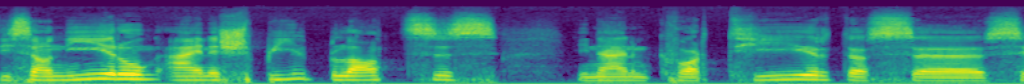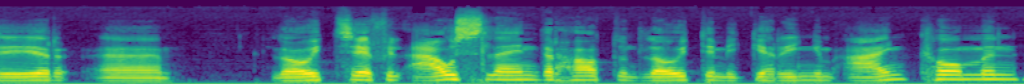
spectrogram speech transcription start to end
die Sanierung eines Spielplatzes in einem Quartier, das äh, sehr, äh, Leute, sehr viel Ausländer hat und Leute mit geringem Einkommen,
